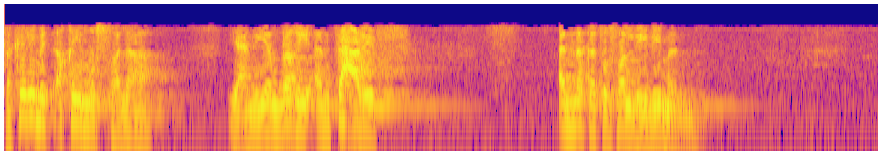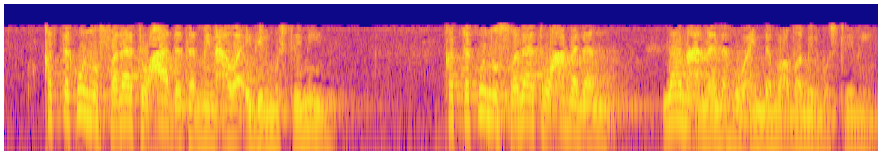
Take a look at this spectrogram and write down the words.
فكلمة أقيموا الصلاة يعني ينبغي أن تعرف أنك تصلي لمن. قد تكون الصلاة عادة من عوائد المسلمين. قد تكون الصلاة عملا لا معنى له عند معظم المسلمين.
